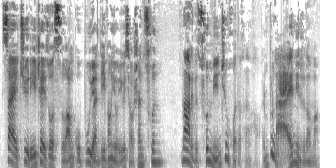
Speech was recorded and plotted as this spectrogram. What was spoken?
在距离这座死亡谷不远地方有一个小山村，那里的村民却活得很好，人不来，你知道吗？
